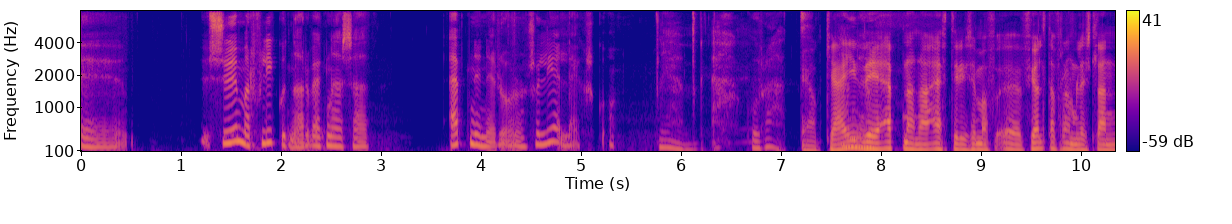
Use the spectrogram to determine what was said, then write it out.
uh, sumar flíkurnar vegna þess að efnin eru orðin svo léleg sko. Já, akkurat. Já, gæði efnana eftir því sem að uh, fjöldaframleyslan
